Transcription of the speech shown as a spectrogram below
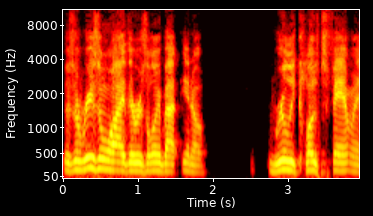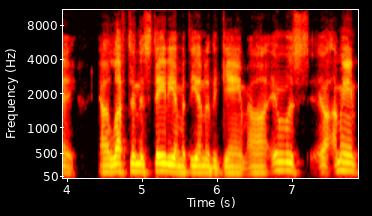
there's a reason why there was only about you know, really close family uh, left in the stadium at the end of the game. Uh, it was, I mean,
